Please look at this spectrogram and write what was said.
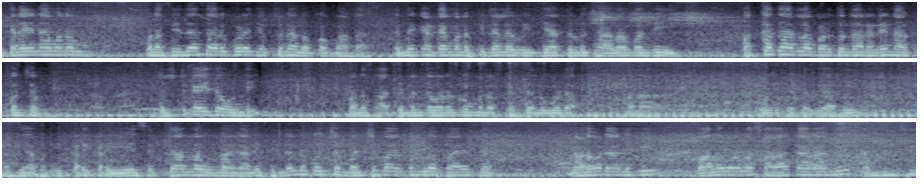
ఇక్కడైనా మనం మన సీదా సార్ కూడా చెప్తున్నాను ఒక మాట. ఎందుకంటే మన పిల్లల విద్యార్థులు చాలామంది పక్కదారిలో పడుతున్నారని నాకు కొంచెం దృష్టికి అయితే ఉంది. మన సాధ్యమైనంత వరకు మన పెద్దలు కూడా మన ఊరి పెద్దలు కానీ అధ్యాపకులు ఇక్కడిక్కడ ఏ సెక్టార్లో ఉన్నా కానీ పిల్లలు కొంచెం మంచి మార్గంలో ప్రయత్నం నడవడానికి వాళ్ళ వాళ్ళ సహకారాన్ని అందించి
